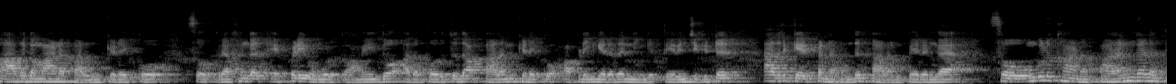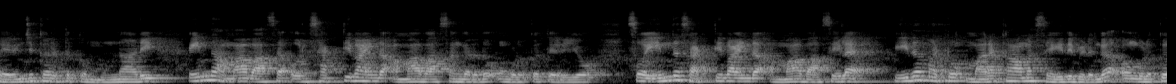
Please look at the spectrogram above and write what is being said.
பாதகமான பலன் கிடைக்கும். ஸோ கிரகங்கள் எப்படி உங்களுக்கு அமைதோ அதை பொறுத்து தான் பலன் கிடைக்கும் அப்படிங்கிறத நீங்கள் தெரிஞ்சுக்கிட்டு அதற்கேற்ப நடந்து பலன் பெறுங்க. ஸோ உங்களுக்கான பலன்களை தெரிஞ்சுக்கிறதுக்கு முன்னாடி இந்த அமாவாசை ஒரு சக்தி வாய்ந்த அமாவாசைங்கிறது உங்களுக்கு தெரியும். ஸோ இந்த சக்தி வாய்ந்த அமாவாசையில் இதை மட்டும் மறக்காமல் செய்து விடுங்க. உங்களுக்கு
